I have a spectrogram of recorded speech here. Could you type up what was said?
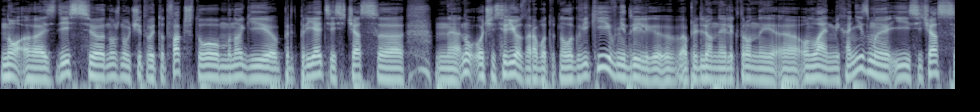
Но здесь нужно учитывать тот факт, что многие предприятия сейчас ну, очень серьезно работают налоговики, внедрили определенные электронные онлайн-механизмы, и сейчас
